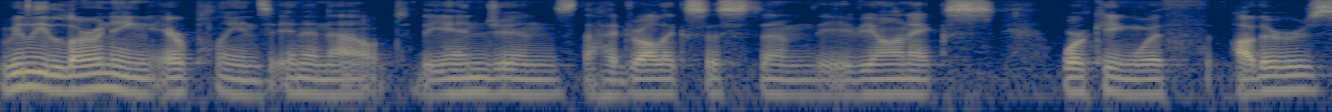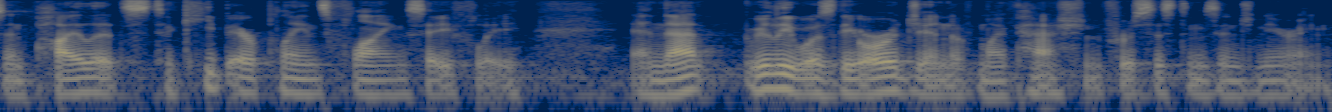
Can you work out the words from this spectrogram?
really learning airplanes in and out, the engines, the hydraulic system, the avionics, working with others and pilots to keep airplanes flying safely. And that really was the origin of my passion for systems engineering.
